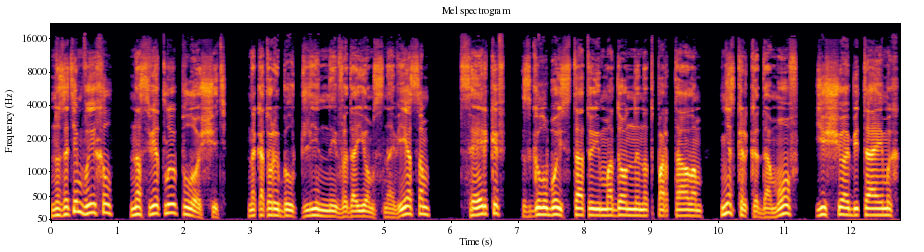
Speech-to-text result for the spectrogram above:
но затем выехал на Светлую площадь, на которой был длинный водоем с навесом, церковь с голубой статуей Мадонны над порталом, несколько домов, еще обитаемых,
